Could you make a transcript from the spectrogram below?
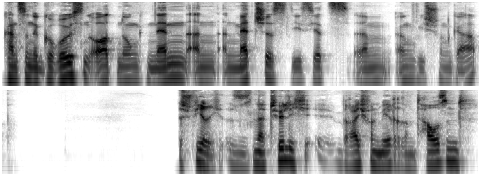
kannst du eine Größenordnung nennen an, an Matches, die es jetzt ähm, irgendwie schon gab? Ist schwierig. Es ist natürlich im Bereich von mehreren tausend,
